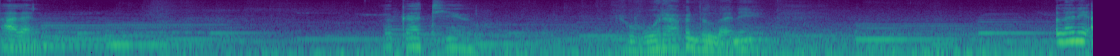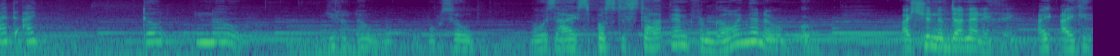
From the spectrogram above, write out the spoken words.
Alan. Look at you. What happened to Lenny? Lenny, I, I don't know. You don't know. So, was I supposed to stop him from going then, or, or I shouldn't have done anything? I, I,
